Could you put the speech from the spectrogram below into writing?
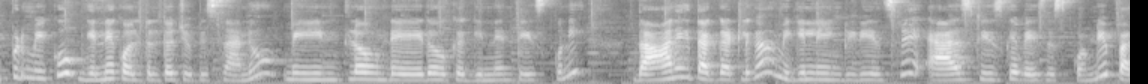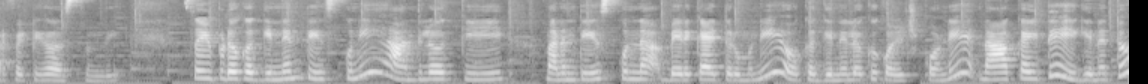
ఇప్పుడు మీకు గిన్నె కొలతలతో చూపిస్తాను. మీ ఇంట్లో ఉండే ఏదో ఒక గిన్నెని తీసుకుని దానికి తగ్గట్లుగా మిగిలిన ఇంగ్రీడియంట్స్ని యాజ్ టీజ్గా వేసేసుకోండి. పర్ఫెక్ట్గా వస్తుంది. సో ఇప్పుడు ఒక గిన్నెని తీసుకుని అందులోకి మనం తీసుకున్న బీరకాయ తురుముని ఒక గిన్నెలోకి కొలుచుకోండి. నాకైతే ఈ గిన్నెతో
